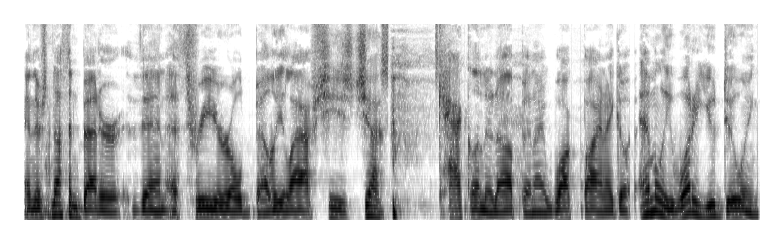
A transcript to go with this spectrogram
and there's nothing better than a three year old belly laugh. She's just cackling it up, and I walk by and I go, Emily, what are you doing?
